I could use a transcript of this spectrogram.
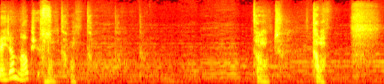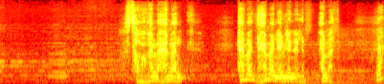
Behram ne yapıyorsun? Tamam tamam tamam tamam. Tamam. Tamam. Tamam hemen hemen hemen hemen evlenelim hemen. Ne?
